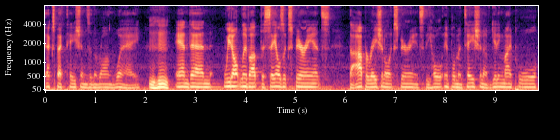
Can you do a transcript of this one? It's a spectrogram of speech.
expectations in the wrong way, Mm-hmm. and then we don't live up the sales experience, the operational experience, the whole implementation of getting my pool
